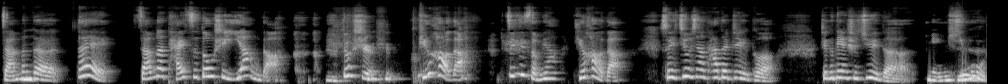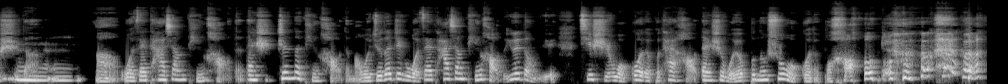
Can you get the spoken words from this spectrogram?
咱们的对，咱们的台词都是一样的，都是 挺好的。最近怎么样？挺好的。所以就像他的这个这个电视剧的题目似的，嗯嗯啊，我在他乡挺好的。但是真的挺好的吗？我觉得这个我在他乡挺好的，约等于其实我过得不太好，但是我又不能说我过得不好。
